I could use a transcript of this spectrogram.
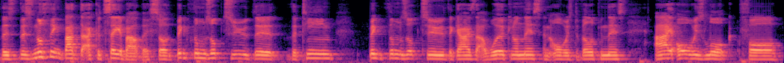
There's there's nothing bad that I could say about this. So big thumbs up to the the team. Big thumbs up to the guys that are working on this and always developing this. I always look for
